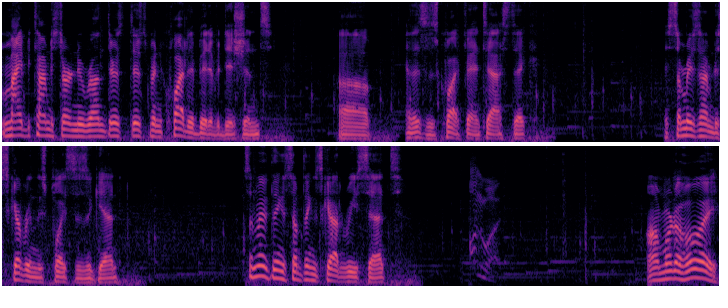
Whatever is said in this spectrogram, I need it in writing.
Might be time to start a new run. There's there's been quite a bit of additions. Uh, and this is quite fantastic. For some reason I'm discovering these places again. So maybe think something's got reset. Onward. Onward ahoy!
